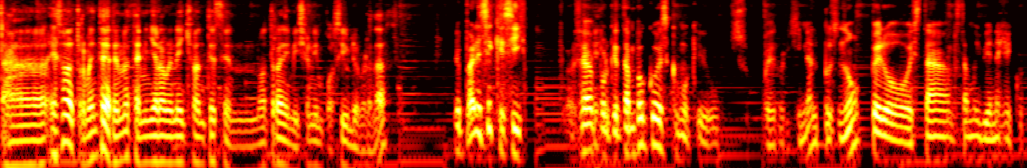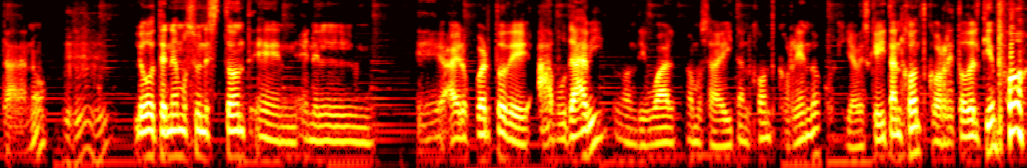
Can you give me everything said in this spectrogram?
Ah, eso de tormenta de arena también ya lo habían hecho antes en otra Dimisión Imposible, ¿verdad? Me parece que sí. O sea, porque tampoco es como que súper original, pues no, pero está, está muy bien ejecutada, ¿no? Luego tenemos un stunt en, en el eh, aeropuerto de Abu Dhabi, donde igual vamos a Ethan Hunt corriendo, porque ya ves que Ethan Hunt corre todo el tiempo.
